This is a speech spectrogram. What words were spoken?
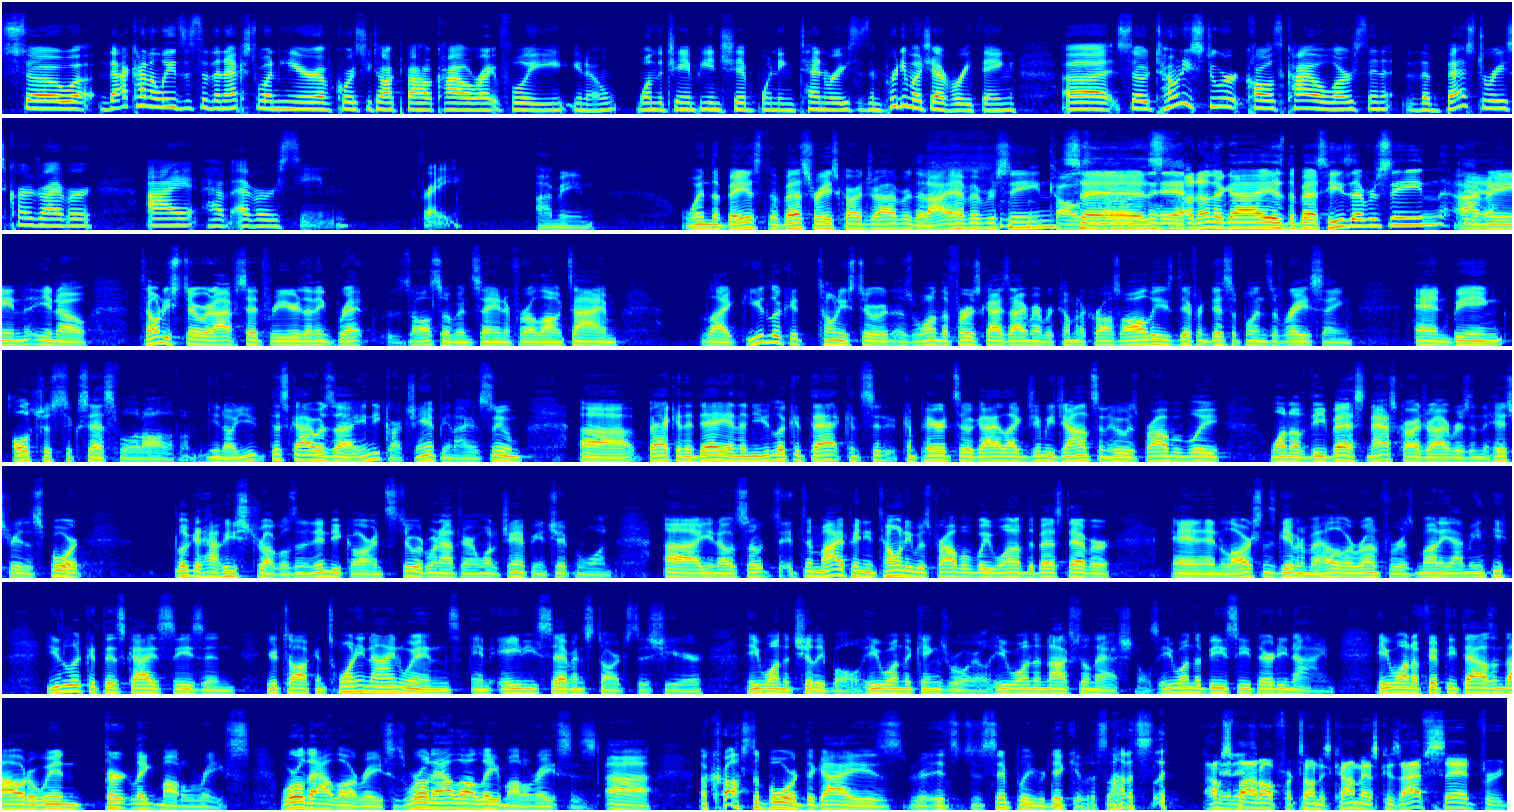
So that kind of leads us to the next one here. Of course, you talked about how Kyle rightfully, you know, won the championship, winning 10 races and pretty much everything. Uh, so Tony Stewart calls Kyle Larson the best race car driver I have ever seen. Freddie. I mean, when the base, the best race car driver that I have ever seen says another- yeah. another guy is the best he's ever seen, I mean, you know, Tony Stewart, I've said for years, I think Brett has also been saying it for a long time. Like, you look at Tony Stewart as one of the first guys I remember coming across all these different disciplines of racing and being ultra successful at all of them. You know, you this guy was an IndyCar champion, I assume, uh, back in the day. And then you look at that consider, compared to a guy like Jimmie Johnson, who is probably one of the best NASCAR drivers in the history of the sport. Look at how he struggles in an IndyCar, and Stewart went out there and won a championship and won. Uh, you know, so in my opinion, Tony was probably one of the best ever, and, and Larson's giving him a hell of a run for his money. I mean, you, you look at this guy's season, you're talking 29 wins in 87 starts this year. He won the Chili Bowl, he won the Kings Royal, he won the Knoxville Nationals, he won the BC 39, he won a $50,000 to win dirt late model race, World Outlaw races, World Outlaw late model races. Uh, across the board, the guy is it's simply ridiculous, honestly. I'm spot on for Tony's comments because I've said for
